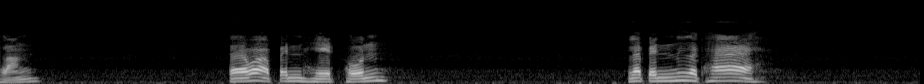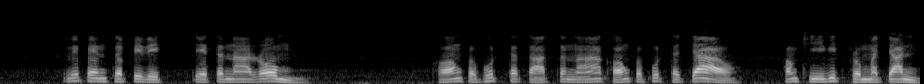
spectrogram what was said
คลัง แต่ว่าเป็นเหตุผล และเป็นเนื้อแท้หรือเป็นสปิริตเจตนารมณ์ ของพระพุทธศาสนาของพระพุทธเจ้าของชีวิตพรหมจรรย์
